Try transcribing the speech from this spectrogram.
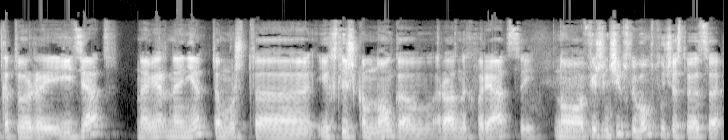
которые едят, наверное, нет, потому что их слишком много разных вариаций. Но фиш and чипс в любом случае остается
